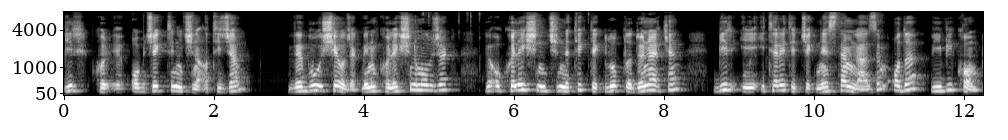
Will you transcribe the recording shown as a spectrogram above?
bir e, object'in içine atacağım ve bu şey olacak. Benim collection'ım olacak ve o collection içinde tek tek loop'la dönerken bir e, iterate edecek nesnem lazım. O da VB comp.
